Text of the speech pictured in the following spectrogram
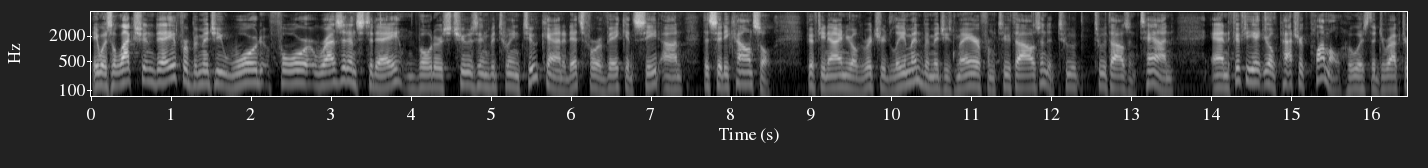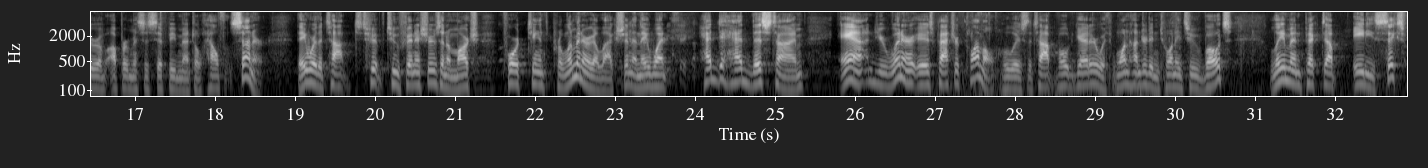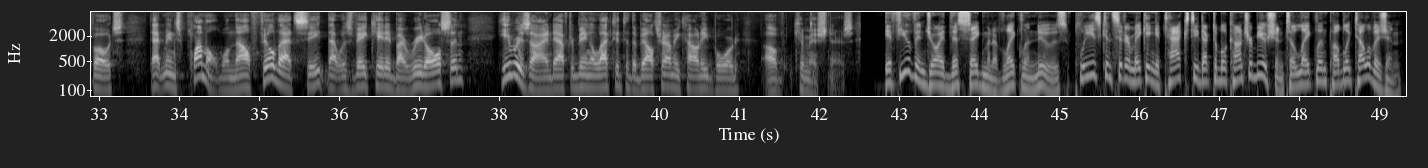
It was election day for Bemidji Ward 4 residents today. Voters choosing between two candidates for a vacant seat on the city council. 59-year-old Richard Lehman, Bemidji's mayor from 2000 to 2010, and 58-year-old Patrick Plummel, who is the director of Upper Mississippi Mental Health Center. They were the top two finishers in a March 14th preliminary election, and they went head-to-head -head this time and your winner is Patrick Plummel, who is the top vote getter with 122 votes. Lehman picked up 86 votes. That means Plummel will now fill that seat that was vacated by Reed Olson. He resigned after being elected to the Beltrami County Board of Commissioners. If you've enjoyed this segment of Lakeland News, please consider making a tax-deductible contribution to Lakeland Public Television.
